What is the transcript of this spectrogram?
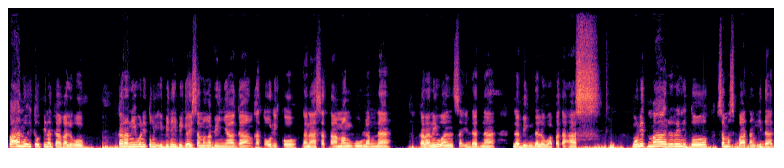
paano ito pinagkakaloob? Karaniwan itong ibinibigay sa mga binyagang katoliko na nasa tamang gulang na karaniwan sa edad na labing dalawa pataas. Ngunit maaari rin ito sa mas batang edad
